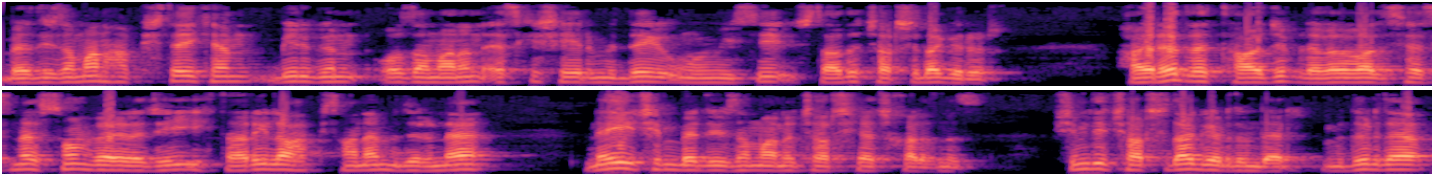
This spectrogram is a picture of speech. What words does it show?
Bediüzzaman hapisteyken bir gün o zamanın Eskişehir Müdde-i Umumisi Üstadı çarşıda görür. Hayret ve taciple ve vazifesine son verileceği ihtarıyla hapishane müdürüne ne için Bediüzzaman'ı çarşıya çıkardınız? Şimdi çarşıda gördüm der. Müdür de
